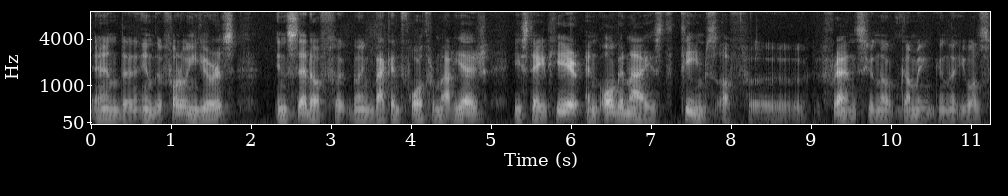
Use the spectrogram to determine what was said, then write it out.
And uh, in the following years, instead of uh, going back and forth from Ariège, he stayed here and organized teams of uh, friends, you know, coming. You know, he was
